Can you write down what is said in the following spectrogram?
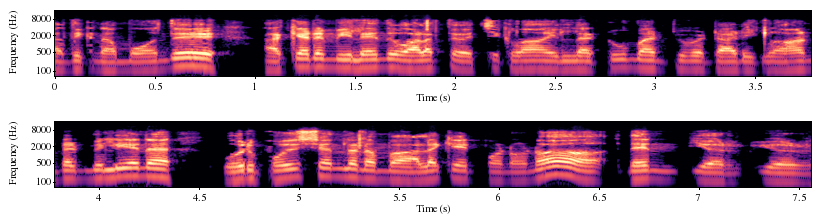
அதுக்கு நம்ம வந்து அகாடமில இருந்து வளர்த்து வச்சுக்கலாம் இல்ல டூ மேன் பிவட் ஆடிக்கலாம். ஹண்ட்ரட் மில்லியனை ஒரு பொசிஷன்ல நம்ம அலோகேட் பண்ணோம்னா then your your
